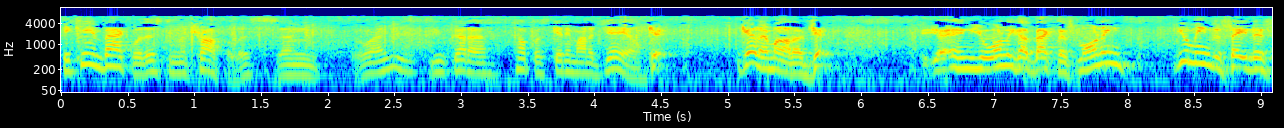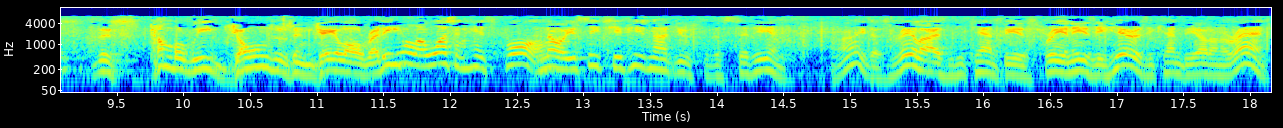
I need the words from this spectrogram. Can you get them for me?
he came back with us to Metropolis, and, well, you, you've got to help us get him out of jail. Get, get him out of jail. And you only got back this morning? You mean to say this this Tumbleweed Jones is in jail already? Well, it wasn't his fault. No, you see, Chief, he's not used to the city, and well, he doesn't realize that he can't be as free and easy here as he can be out on a ranch.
